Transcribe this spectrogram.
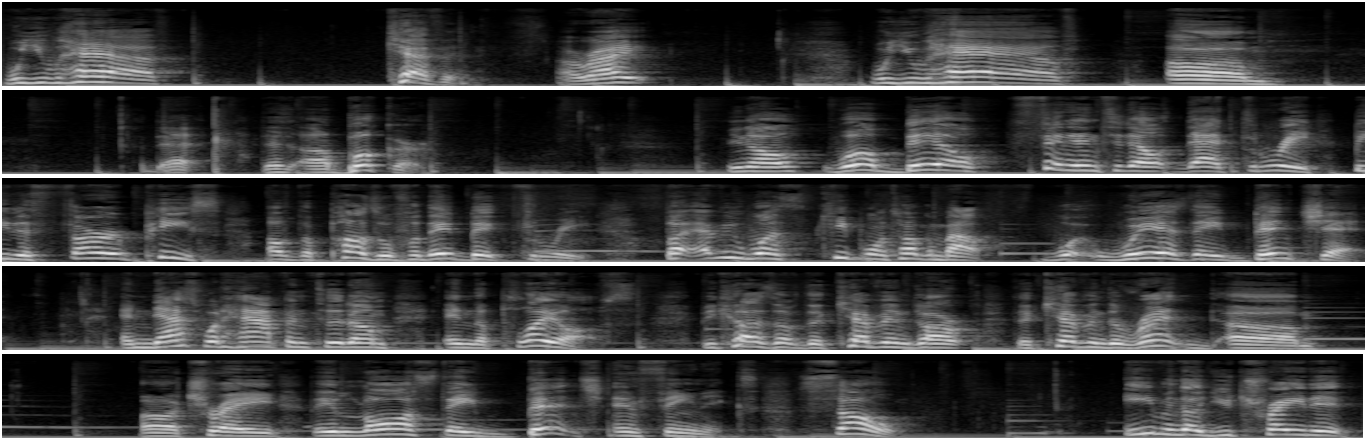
Will you have Kevin? All right? Will you have um that that uh, Booker? You know, will Beal fit into the, that three, be the third piece of the puzzle for their big three? But everyone's keep on talking about where's they bench at, and that's what happened to them in the playoffs because of the Kevin Gar- the Kevin Durant um, uh, trade. They lost a bench in Phoenix. So even though you traded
